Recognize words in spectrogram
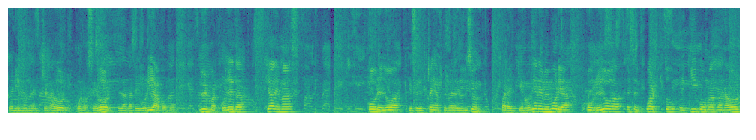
teniendo un entrenador conocedor de la categoría como Luis Marcoleta, que además Cobreloa, que se extraña en primera división. Para el que no tiene memoria, Cobreloa es el cuarto equipo más ganador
